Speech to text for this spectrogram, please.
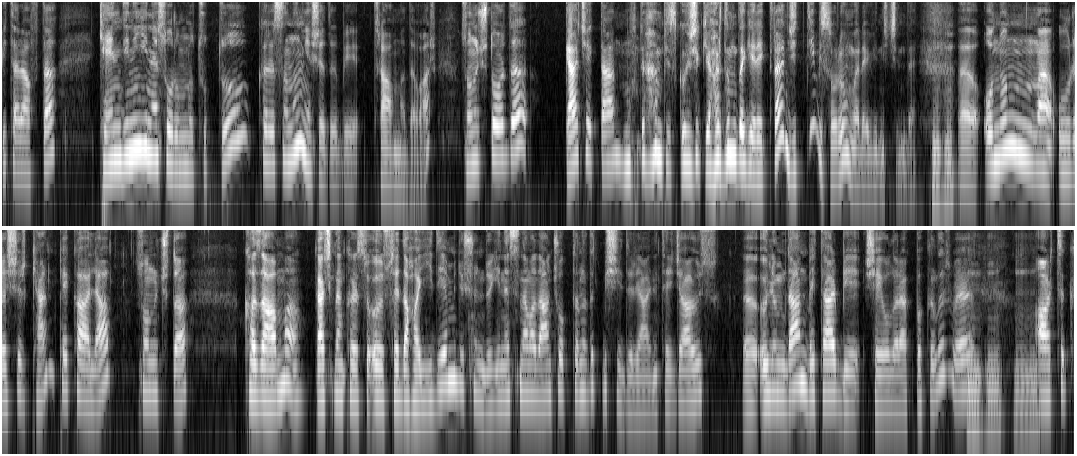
Bir tarafta kendini yine sorumlu tuttuğu karısının yaşadığı bir travma da var. Sonuçta orada gerçekten muhtemelen psikolojik yardım da gerektiren ciddi bir sorun var evin içinde. Hı hı. Ee, onunla uğraşırken pekala sonuçta kaza mı? Gerçekten karısı ölse daha iyi diye mi düşündü? Yine sinemadan çok tanıdık bir şeydir yani tecavüz e, ölümden beter bir şey olarak bakılır ve hı hı hı. artık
